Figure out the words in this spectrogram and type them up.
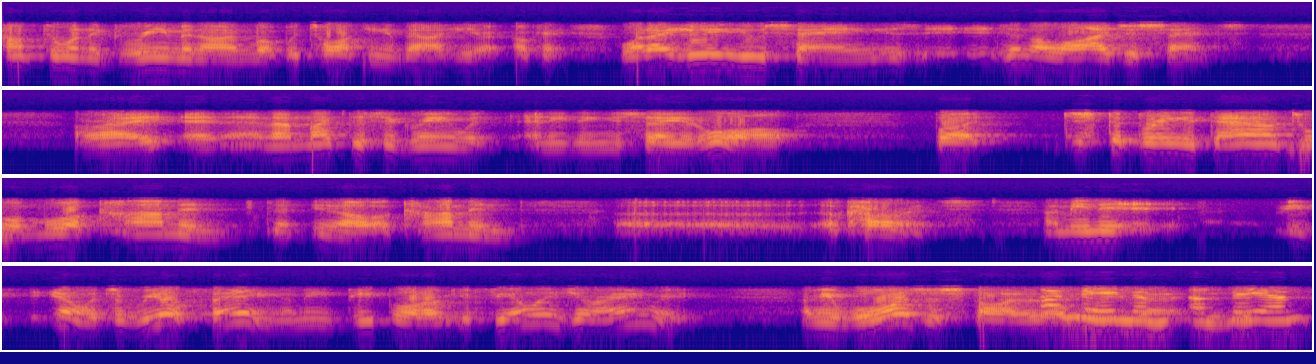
come to an agreement on what we're talking about here. Okay, what I hear you saying is is in a larger sense. All right, and and I'm not disagreeing with anything you say at all, but just to bring it down to a more common, you know, a common uh, occurrence. I mean, it, you know, it's a real thing. I mean, people are your feelings. You're angry. I mean, wars are started. I over mean, a, a man,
